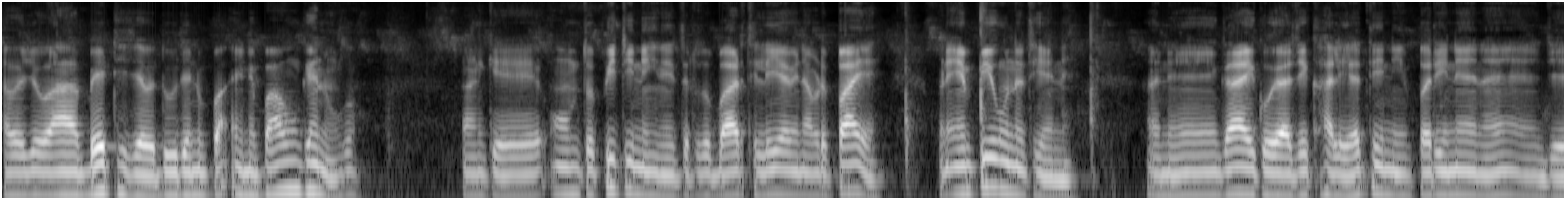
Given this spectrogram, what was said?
હવે જો આ બેઠી છે, હવે દૂધ એનું એને પાવું કેનું કહો? કારણ કે ઓમ તો પીતી નહીં નહીં તો બહારથી લઈ આવીને આપણે પાએ પણ એમ પીવું નથી એને. અને ગાય કોઈ આજે ખાલી હતી નહીં, પરીને ને જે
